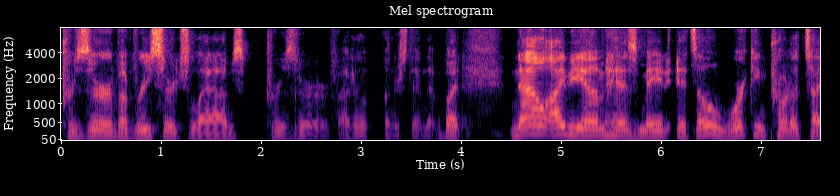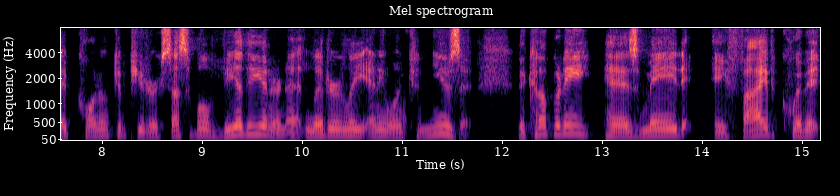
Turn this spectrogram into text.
preserve of research labs. Preserve. I don't understand that. But now IBM has made its own working prototype quantum computer accessible via the internet. Literally anyone can use it. The company has made a five qubit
